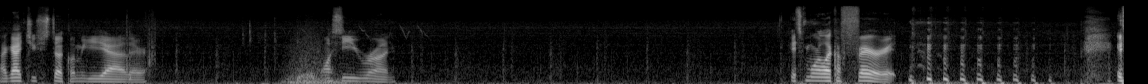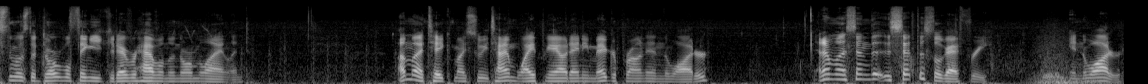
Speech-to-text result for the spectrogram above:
I got you stuck, let me get you out of there. I want to see you run. It's more like a ferret. it's the most adorable thing you could ever have on the normal island. I'm going to take my sweet time wiping out any Megapiranha in the water. And I'm going to send set this little guy free. In the water.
